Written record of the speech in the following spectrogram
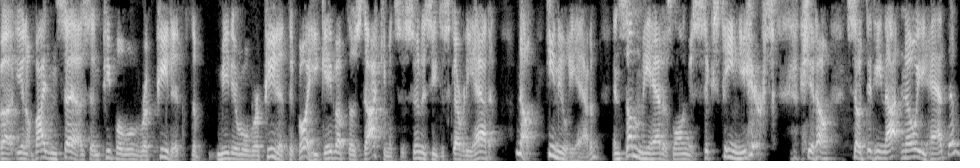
uh, you know, Biden says, and people will repeat it, the media will repeat it, that boy, he gave up those documents as soon as he discovered he had them. No, he knew he had them, and some of them he had as long as 16 years. You know, so did he not know he had them?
